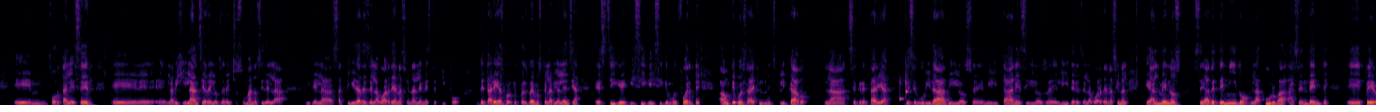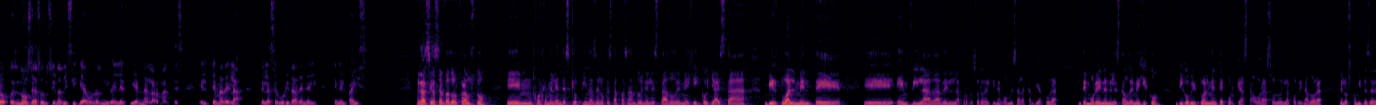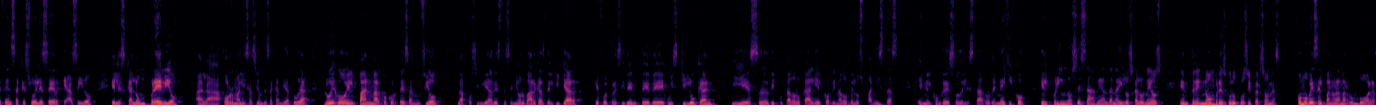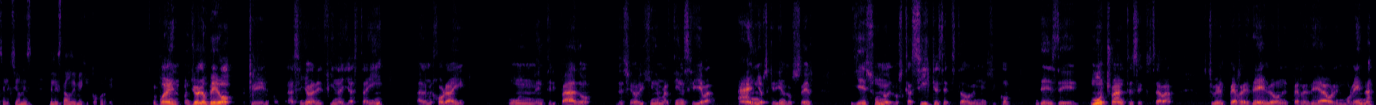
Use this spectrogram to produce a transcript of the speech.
fortalecer la vigilancia de los derechos humanos y de, la, y de las actividades de la Guardia Nacional en este tipo de tareas, porque pues vemos que la violencia sigue y sigue y sigue muy fuerte, aunque pues ha explicado la secretaria de seguridad y los eh, militares y los eh, líderes de la Guardia Nacional, que al menos se ha detenido la curva ascendente, eh, pero pues no se ha solucionado y sigue a unos niveles bien alarmantes el tema de la, de la seguridad en el, en el país. Gracias, Salvador Frausto. Em, Jorge Meléndez, ¿qué opinas de lo que está pasando en el Estado de México? Ya está virtualmente eh, enfilada de la profesora Delfina Gómez a la candidatura de Morena en el Estado de México, digo virtualmente porque hasta ahora solo es la coordinadora de los comités de defensa, que suele ser, que ha sido el escalón previo a la formalización de esa candidatura. Luego el PAN, Marco Cortés, anunció la posibilidad de este señor Vargas del Villar, que fue presidente de Whisky Lucan y es eh, diputado local y el coordinador de los panistas en el Congreso del Estado de México. El PRI no se sabe, andan ahí los jaloneos entre nombres, grupos y personas. ¿Cómo ves el panorama rumbo a las elecciones del Estado de México, Jorge? Bueno, yo lo veo que la señora Delfina ya está ahí. A lo mejor hay un entripado del señor Eugenio Martínez que lleva años queriendo ser y es uno de los caciques del Estado de México desde mucho antes de que estaba estuviera el PRD, luego en el PRD, ahora en Morena.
